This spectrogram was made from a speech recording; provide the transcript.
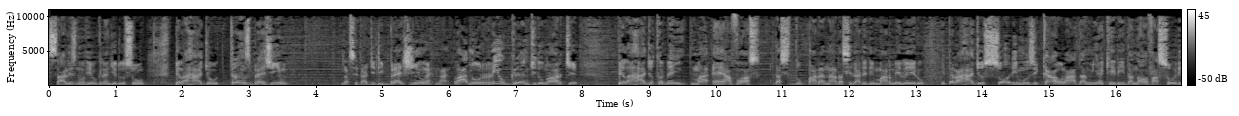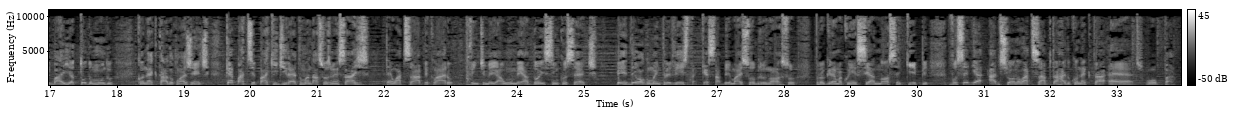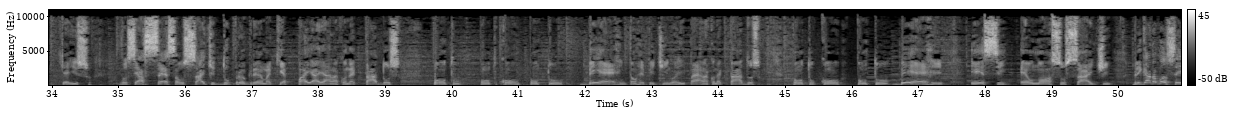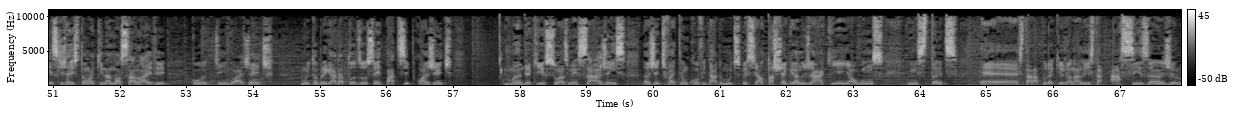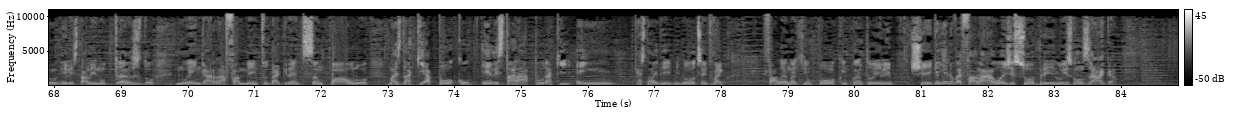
Salles, no Rio Grande do Sul, pela rádio Transbrejinho, na cidade de Brejinho, né? lá no Rio Grande do Norte. Pela rádio também é, A Voz da, do Paraná, da cidade de Marmeleiro. E pela rádio Sori Musical, lá da minha querida Nova Sori Bahia. Todo mundo conectado com a gente. Quer participar aqui direto, mandar suas mensagens? Tem WhatsApp, é claro, 2061-6257. Perdeu alguma entrevista? Quer saber mais sobre o nosso programa, conhecer a nossa equipe? Você adiciona o WhatsApp da Rádio Conectar. É. Opa, que é isso? Você acessa o site do programa que é paiayanaconectados.com.br. Então, repetindo aí, paiayanaconectados.com.br. Esse é o nosso site. Obrigado a vocês que já estão aqui na nossa live curtindo a gente. Muito obrigado a todos vocês, participe com a gente. Mande aqui suas mensagens. A gente vai ter um convidado muito especial. Tá chegando já aqui em alguns instantes. É, estará por aqui o jornalista Assis Ângelo. Ele está ali no trânsito, no engarrafamento da Grande São Paulo. Mas daqui a pouco ele estará por aqui. Em questão aí de minutos, a gente vai falando aqui um pouco enquanto ele chega. E ele vai falar hoje sobre Luiz Gonzaga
